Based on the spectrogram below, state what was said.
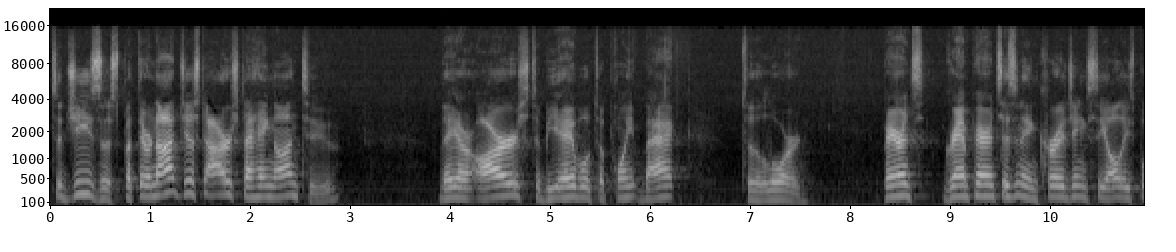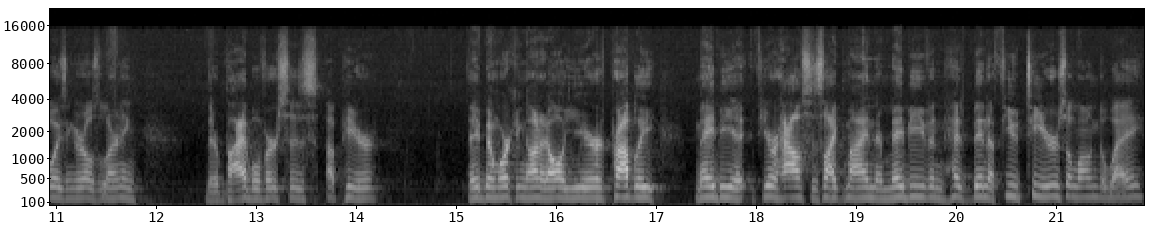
to Jesus, but they're not just ours to hang on to, they are ours to be able to point back to the Lord. Parents, grandparents, isn't it encouraging to see all these boys and girls learning their Bible verses up here? They've been working on it all year. Probably, maybe if your house is like mine, there maybe even has been a few tears along the way.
